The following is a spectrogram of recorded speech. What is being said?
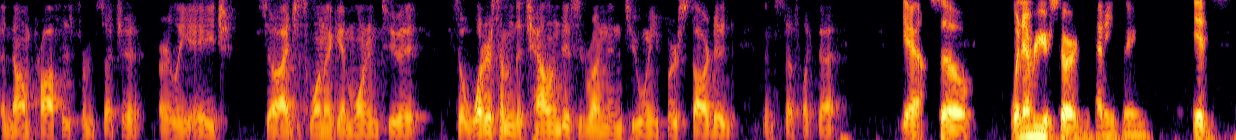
a nonprofit from such an early age. So I just want to get more into it so, what are some of the challenges you run into when you first started and stuff like that? Yeah. So, whenever you're starting anything, it's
